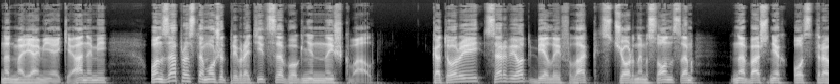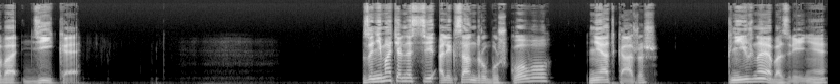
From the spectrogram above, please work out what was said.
над морями и океанами, он запросто может превратиться в огненный шквал, который сорвет белый флаг с черным солнцем на башнях острова Дике. Занимательности Александру Бушкову не откажешь. Книжное обозрение.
